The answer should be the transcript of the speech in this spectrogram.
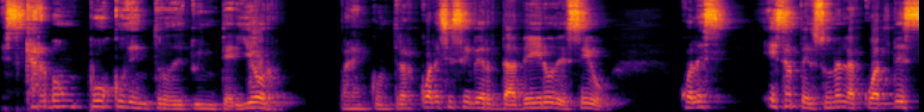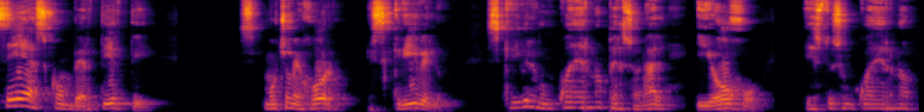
Escarba un poco dentro de tu interior para encontrar cuál es ese verdadero deseo, cuál es esa persona en la cual deseas convertirte. Mucho mejor, escríbelo, escríbelo en un cuaderno personal y ojo, esto es un cuaderno,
